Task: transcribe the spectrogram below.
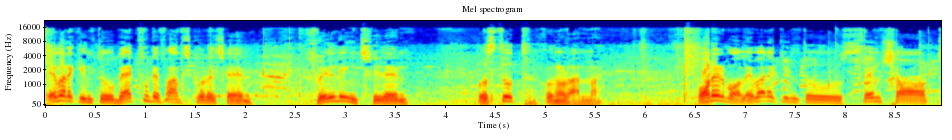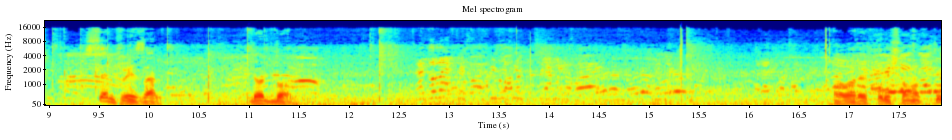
এবারে কিন্তু ব্যাকফুটে পাঞ্চ করেছেন। ফিল্ডিং ছিলেন। প্রস্তুত, কোনো রান নয়। পরের বল। এবারে কিন্তু same shot. Same result dot ball ওভারের পরিসমাপ্তি।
